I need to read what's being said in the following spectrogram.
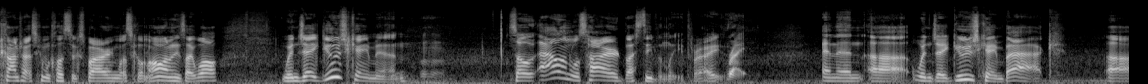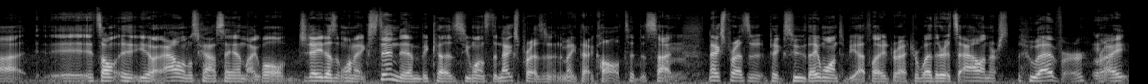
contract's coming close to expiring what's going on and he's like well when Jay Gogue came in so Allen was hired by Steven Leath right? Right. and then uh, when Jay Gogue came back uh, it's all you know Allen was kind of saying like well Jay doesn't want to extend him because he wants the next president to make that call to decide. Next president picks who they want to be athletic director whether it's Allen or whoever right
